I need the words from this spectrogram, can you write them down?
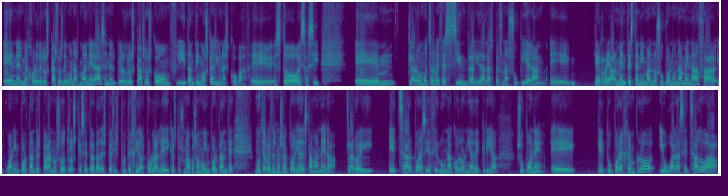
en el mejor de los casos de buenas maneras, en el peor de los casos con flit antimoscas y una escoba. Eh, esto es así. Em, claro, muchas veces si en realidad las personas supieran eh, que realmente este animal no supone una amenaza, cuán importante es para nosotros, que se trata de especies protegidas por la ley, que esto es una cosa muy importante, muchas veces no se actuaría de esta manera. Claro, el echar, por así decirlo, una colonia de cría supone eh, que tú, por ejemplo, igual has echado a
